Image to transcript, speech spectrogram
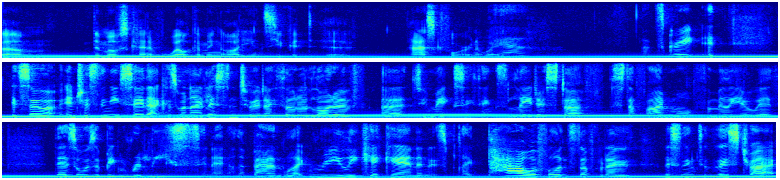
um, the most kind of welcoming audience you could uh, ask for in a way. Yeah, that's great. It, it's so interesting you say that because when I listened to it, I thought a lot of uh, Do Make Say Think, later stuff, stuff I'm more familiar with, there's always a big release in it, like really kick in, and it's like powerful and stuff. But I, was listening to this track,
